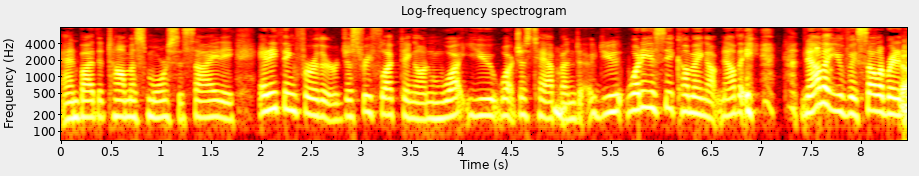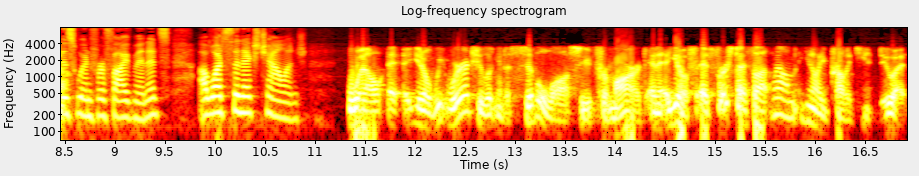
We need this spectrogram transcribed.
and by the Thomas More Society. Anything further? Just reflecting on what you what just happened. Do you, what do you see coming up now that now that you've celebrated yeah. this win for five minutes? Uh, what's the next challenge? Well, uh, you know, we, we're actually looking at a civil lawsuit for Mark, and you know, at first I thought, well, you know, he probably can't do it.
